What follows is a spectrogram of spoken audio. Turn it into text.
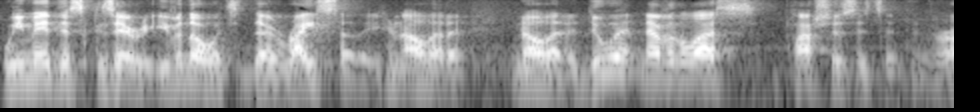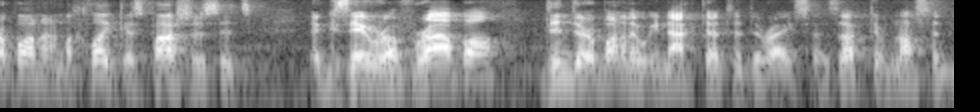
we made this gezeri, even though it's the raisa that you're not allowed to, you're not allowed to do it. Nevertheless, pashas it's a and machlekes pashas it's a gezerah of rabba dinder rabbanon that we knocked out to the raisa. Zaktiv Nassan,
